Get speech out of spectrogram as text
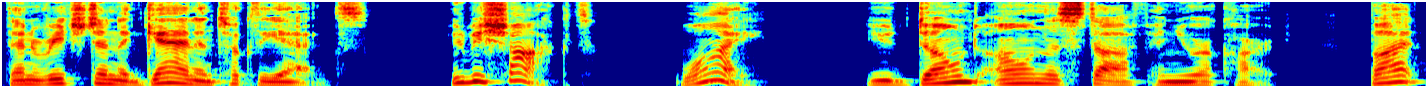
then reached in again and took the eggs. You'd be shocked. Why? You don't own the stuff in your cart, but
